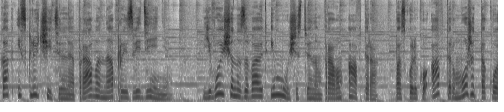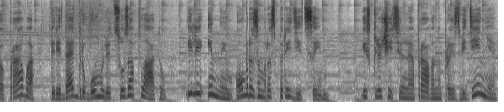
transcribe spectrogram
как исключительное право на произведение – его еще называют имущественным правом автора, поскольку автор может такое право передать другому лицу за плату или иным образом распорядиться им. Исключительное право на произведение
